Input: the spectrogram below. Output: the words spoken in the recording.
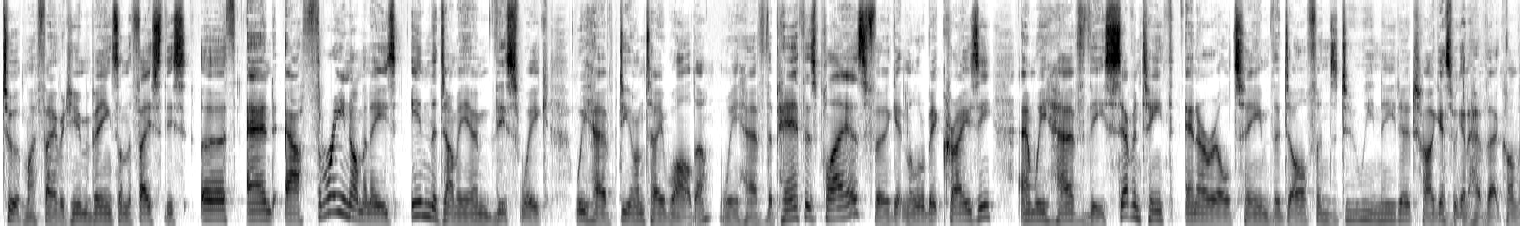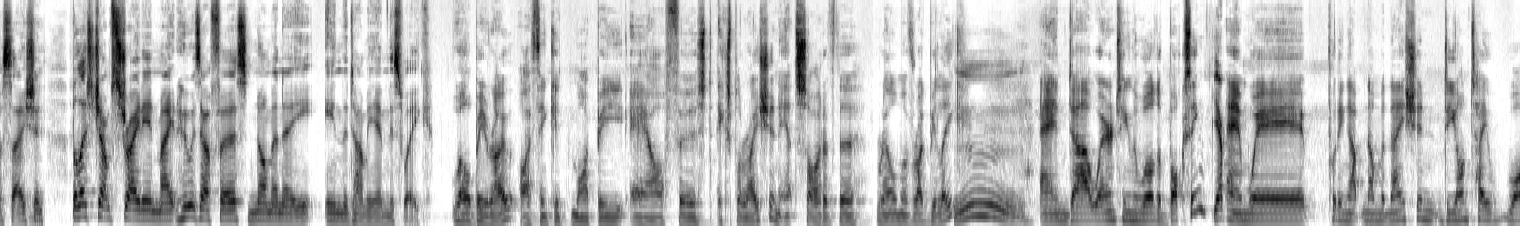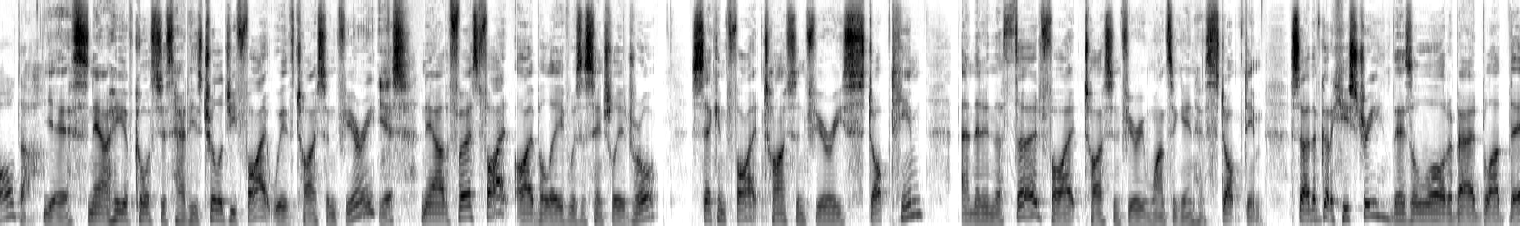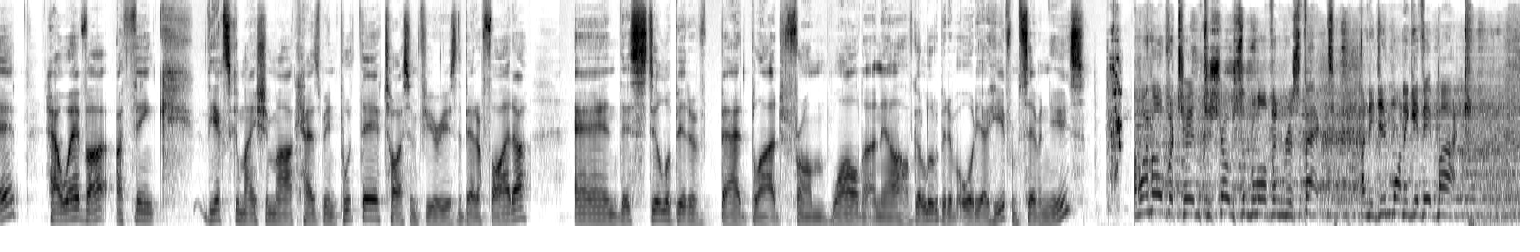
two of my favourite human beings on the face of this earth, and our three nominees in the Dummy M this week. We have Deontay Wilder, we have the Panthers players for getting a little bit crazy, and we have the 17th NRL team, the Dolphins. Do we need it? I guess we're going to have that conversation. But let's jump straight in, mate. Who is our first nominee in the Dummy M this week? Well, B Row, I think it might be our first exploration outside of the realm of rugby league. And uh, we're entering the world of boxing. Mm. Yep. And we're putting up nomination Deontay Wilder. Yes. Now, he, of course, just had his trilogy fight with Tyson Fury. Yes. Now, the first fight, I believe, was essentially a draw. Second fight, Tyson Fury stopped him. And then in the third fight, Tyson Fury once again has stopped him. So they've got a history. There's a lot of bad blood there. However, I think the exclamation mark has been put there. Tyson Fury is the better fighter. And there's still a bit of bad blood from Wilder. Now, I've got a little bit of audio here from Seven News. I went over to him to show some love and respect, and he didn't want to give it back.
